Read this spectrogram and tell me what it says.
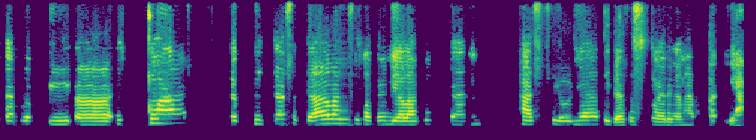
akan lebih uh, ikhlas ketika segala sesuatu yang dia lakukan hasilnya tidak sesuai dengan harapan. Ya,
